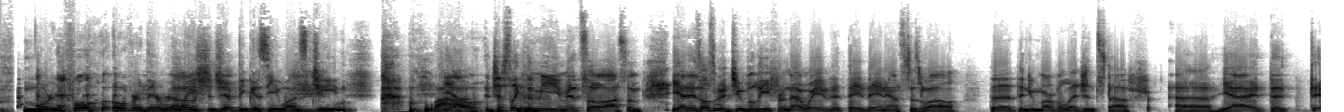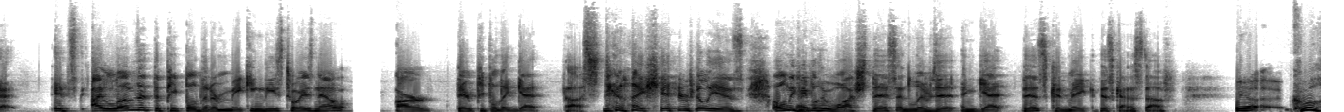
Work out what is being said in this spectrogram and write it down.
mournful over their oh. relationship oh. because he wants Jean. Wow. Yeah, just like the meme. It's so awesome. Yeah, there's also a Jubilee from that wave that they, they announced as well. The the new Marvel Legend stuff. Uh, yeah, it, the it's I love that the people that are making these toys now are they're people that get us. like it really is. Only right. people who watched this and lived it and get this could make this kind of stuff. Yeah, cool.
